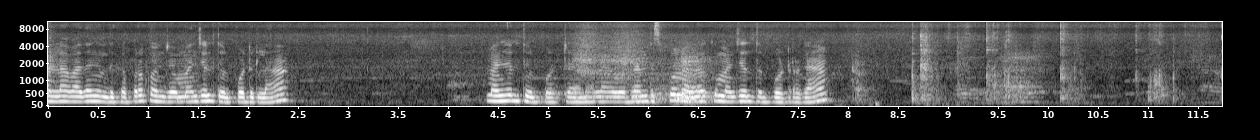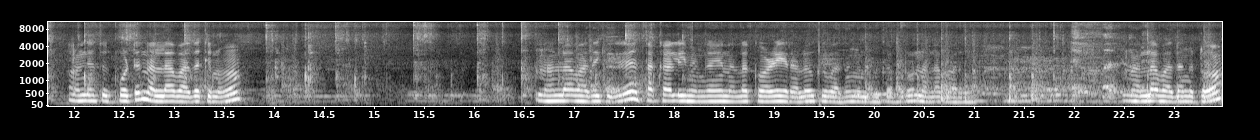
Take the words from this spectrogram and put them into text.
நல்லா வதங்கினதுக்கப்புறம் கொஞ்சம் மஞ்சள் தூள் போட்டுக்கலாம். மஞ்சள் தூள் போட்டுறேன் நல்லா ஒரு ரெண்டு ஸ்பூன் அளவுக்கு மஞ்சள் தூள் போட்டிருக்கேன். மஞ்சள் தூள் போட்டு நல்லா வதக்கணும். நல்லா வதக்கி தக்காளி வெங்காயம் நல்லா குழையிற அளவுக்கு வதங்கினதுக்கப்புறம் நல்லா பாருங்கள் நல்லா வதங்கட்டும்.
